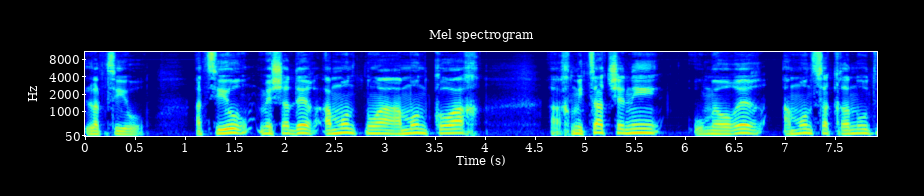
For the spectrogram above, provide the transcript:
לציור. הציור משדר המון תנועה, המון כוח, אך מצד שני הוא מעורר המון סקרנות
